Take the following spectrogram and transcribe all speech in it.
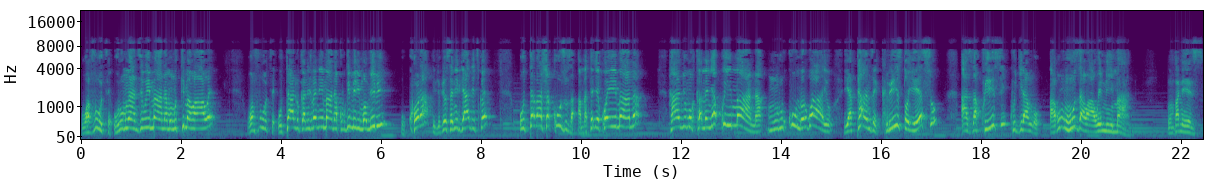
wavutse. Uri umwanzi w'imana mu mutima wawe wavutse. Utandukanijwe n'imana ku bw'imirimo mibi ukora. Ibyo byose ni ibyanditswe. Utabasha kuzuza amategeko y'imana hanyuma ukamenya ko imana mu rukundo rwayo yatanze kirisito yesu aza ku isi kugira ngo abe umuhuza wawe n'imana. Umva neza.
